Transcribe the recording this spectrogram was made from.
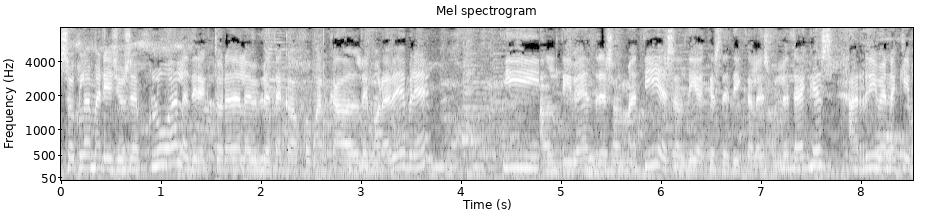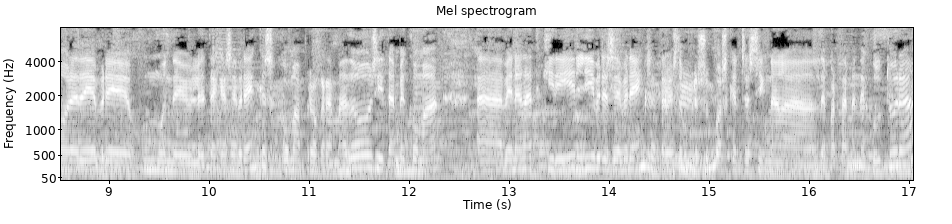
Soc la Maria Josep Clua, la directora de la Biblioteca Comarcal de Mora d'Ebre i el divendres al matí és el dia que es dedica a les biblioteques. Arriben aquí a Mora d'Ebre un munt de biblioteques ebrenques com a programadors i també com a eh, venen a adquirir llibres ebrencs a través d'un pressupost que ens assigna el Departament de Cultura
